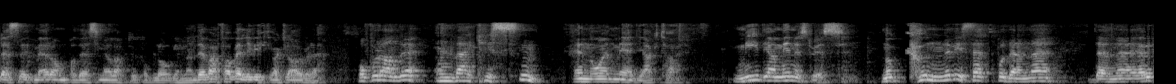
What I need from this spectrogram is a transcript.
lese litt mer om på det som jeg har lagt ut på bloggen. Men det er i hvert fall veldig viktig å være klar over det. Og for det andre, enhver kristen er nå en medieaktør. Media Ministries nå kunne vi sett på denne, denne Jeg vil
